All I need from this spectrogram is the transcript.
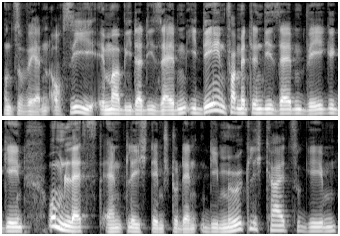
Und so werden auch sie immer wieder dieselben Ideen vermitteln, dieselben Wege gehen, um letztendlich dem Studenten die Möglichkeit zu geben,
